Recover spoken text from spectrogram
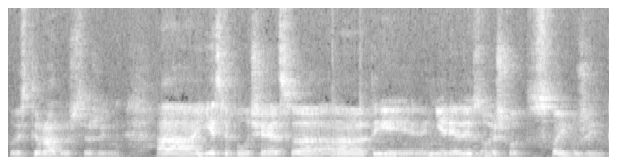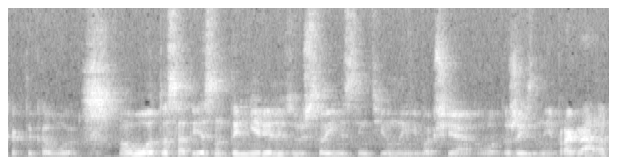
То есть ты радуешься жизни. А если, получается, а, ты не реализуешь вот свою жизнь как таковую, вот, то, соответственно, ты не реализуешь свои инстинктивные вообще вот, жизненные программы,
